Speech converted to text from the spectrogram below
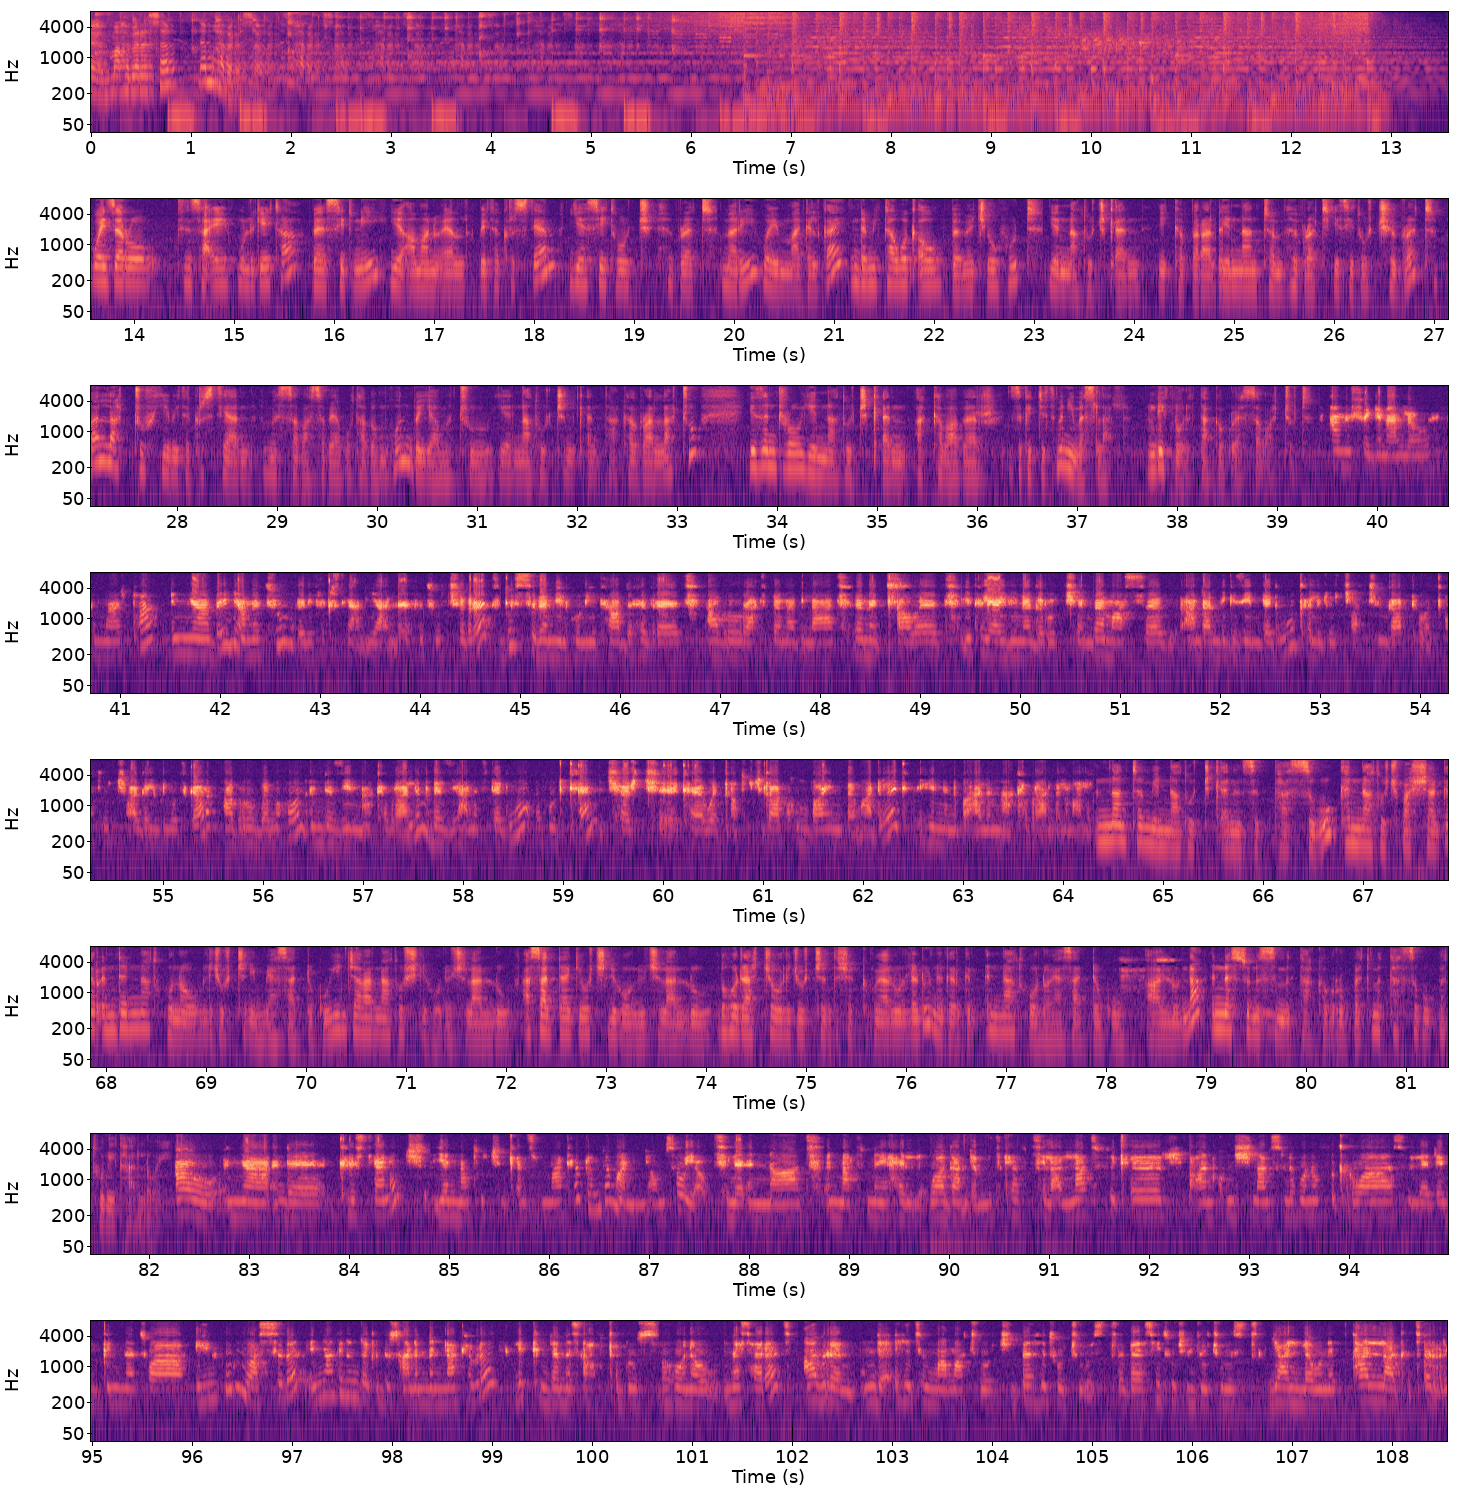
ከማህበረሰብ ለማህበረሰብ ወይዘሮ ትንሣኤ ሙልጌታ በሲድኒ የአማኑኤል ቤተ ክርስቲያን የሴቶች ህብረት መሪ ወይም አገልጋይ። እንደሚታወቀው በመጪው እሁድ የእናቶች ቀን ይከበራል። የእናንተም ህብረት የሴቶች ህብረት ባላችሁ የቤተ ክርስቲያን መሰባሰቢያ ቦታ በመሆን በየአመቱ የእናቶችን ቀን ታከብራላችሁ። የዘንድሮ የእናቶች ቀን አከባበር ዝግጅት ምን ይመስላል? እንዴት ነው ልታከብሩ ያሰባችሁት? አመሰግናለሁ ማርታ። እኛ በየአመቱ በቤተ ክርስቲያን ያለ እህቶች ህብረት ደስ በሚል ሁኔታ በህብረት አብሮ ራት በመብላት በመጫወት የተለያዩ ነገሮችን በማሰብ አንዳንድ ጊዜም ደግሞ ከልጆቻችን ጋር ከወጣቶች አገልግሎት ጋር አብሮ በመሆን እንደዚህ እናከብራለን። በዚህ አመት ደግሞ እሁድ ቀን ቸርች ከወጣቶች ጋር ኮምባይን በማድረግ ይህንን በዓል እናከብራለን ማለት ነው። እናንተም የእናቶች ቀንን ስታስቡ ከእናቶች ባሻገር እንደ እናት ሆነው ልጆችን የሚያሳድጉ የእንጀራ እናቶች ሊሆኑ ይችላሉ፣ አሳዳጊዎች ሊሆኑ ይችላሉ። በሆዳቸው ልጆችን ተሸክመው ያልወለዱ ነገር ግን እናት ሆነው ያሳደጉ አሉና እነሱንስ የምታከብሩበት የምታስቡበት ሁኔታ አለ ወይ? አዎ እኛ እንደ ክርስቲያኖች የእናቶችን ቀን ስናከብር እንደ ማንኛውም ሰው ያው ስለ እናት እናት ምን ያህል ዋጋ እንደምትከፍል ስላላት ፍቅር አንኮንዲሽናል ስለሆነው ፍቅሯ፣ ስለ ደግነቷ ይህን ሁሉ አስበን እኛ ግን እንደ ቅዱሳን የምናከብረው ልክ እንደ መጽሐፍ ቅዱስ በሆነው መሰረት አብረን እንደ እህትማማቾች በእህቶች ውስጥ በሴቶች ልጆች ውስጥ ያለውን ታላቅ ጥሪ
